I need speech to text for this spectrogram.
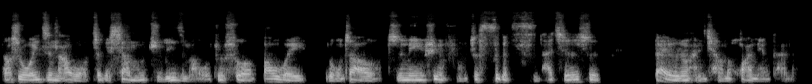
当时我一直拿我这个项目举例子嘛，我就说包围、笼罩、殖民、驯服这四个词，它其实是带有一种很强的画面感的，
